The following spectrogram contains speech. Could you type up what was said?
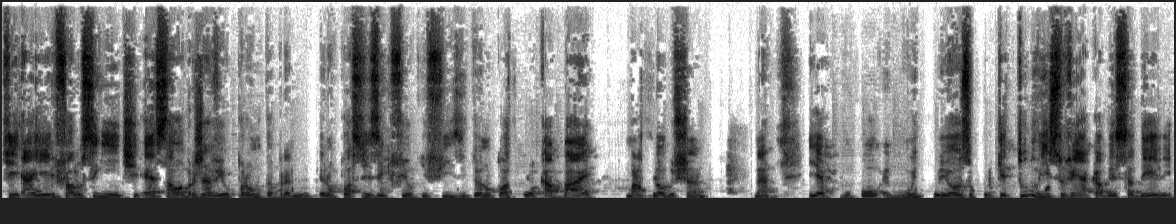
Que aí ele fala o seguinte: essa obra já veio pronta para mim. Eu não posso dizer que fui eu que fiz, então eu não posso colocar by Marcel Duchamp. Né? E é, é, muito curioso porque tudo isso vem à cabeça dele.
